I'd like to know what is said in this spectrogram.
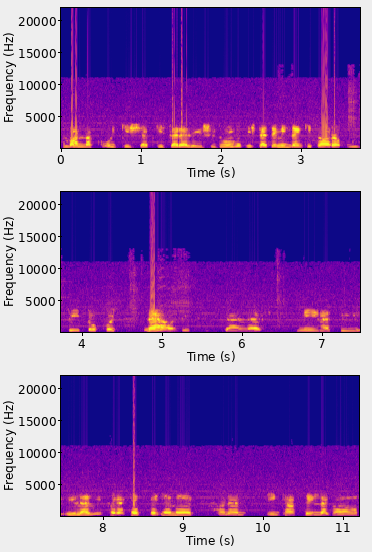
vannak oly kisebb kiszerelésű dolgok is, tehát én mindenkit arra buzdítok, hogy ne az XXL-es méretű élelmiszereket vegye meg, hanem inkább tényleg a,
